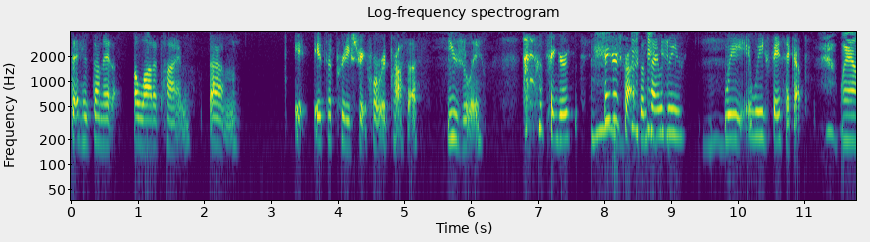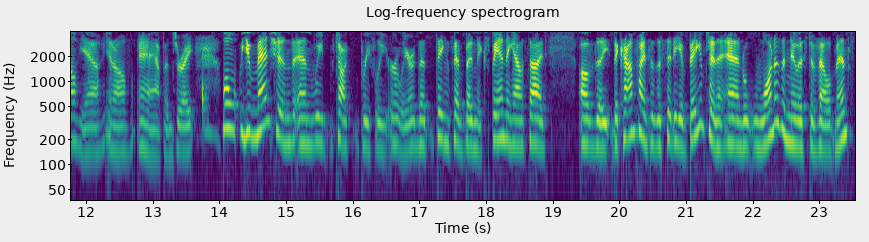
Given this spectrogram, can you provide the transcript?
that has done it a lot of times. Um, it, it's a pretty straightforward process usually. fingers fingers crossed. Sometimes we we we face hiccups. Well, yeah, you know, it happens, right? Well, you mentioned, and we talked briefly earlier, that things have been expanding outside of the, the confines of the city of Binghamton. And one of the newest developments,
